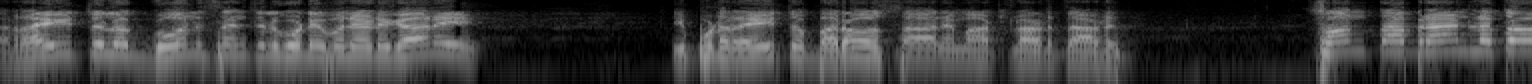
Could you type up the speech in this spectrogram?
రైతులు గోను సంచులు కూడా ఇవ్వలేడు కానీ ఇప్పుడు రైతు భరోసా అని మాట్లాడతాడు. సొంత బ్రాండ్లతో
